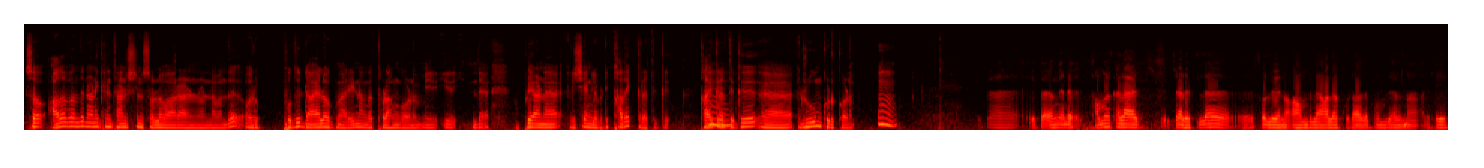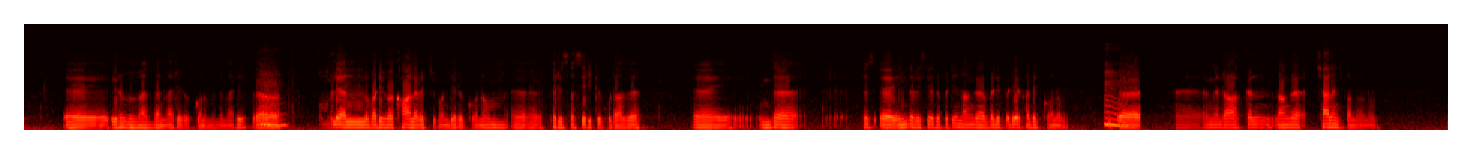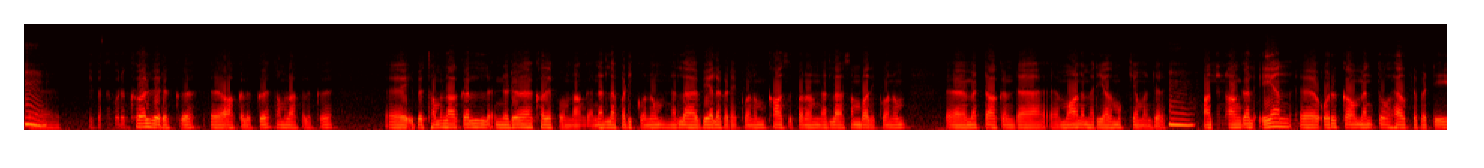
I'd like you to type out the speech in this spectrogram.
ஸோ அதை வந்து நினைக்கிறேன் தனுஷன் சொல்ல வரான்னு வந்து ஒரு புது டயலாக் மாதிரி நாங்கள் தொடங்கணும். இந்த இப்படியான விஷயங்களை பற்றி கதைக்கிறதுக்கு கதைக்கிறதுக்கு ரூம் கொடுக்கணும். இப்போ இப்போ எங்க தமிழ் கலாச்சாரத்தில் சொல்லுவேன் ஆம்பளை அழக்கூடாது பொம்பளையால் மாதிரி இரும்பு மந்தன் மாதிரி இருக்கணும் இந்த மாதிரி. அப்புறம் பொம்பளையால் வடிவ காலை வச்சு கொண்டு இருக்கணும் அஹ், பெருசா சிரிக்கக்கூடாது. இந்த இந்த விஷயத்தை பற்றி நாங்க வெளிப்படையா கதைக்கணும். இப்போ எங்கள்ட ஆக்கள் நாங்க சேலஞ்ச் பண்ணணும். இப்ப எனக்கு ஒரு கேள்வி இருக்கு ஆக்களுக்கு தமிழ் ஆக்களுக்கு இப்ப தமிழாக்கள் நெடு கதைப்போம் நாங்க நல்லா படிக்கணும் நல்லா வேலை கிடைக்கணும் காசு பணம் நல்லா சம்பாதிக்கணும். அஹ், மெட்டாக்கள மான மரியாதை முக்கியம் என்று. ம். ஆனா நாங்கள் ஏன் அஹ், ஒருக்கா மென்டல் ஹெல்த்தை பற்றி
